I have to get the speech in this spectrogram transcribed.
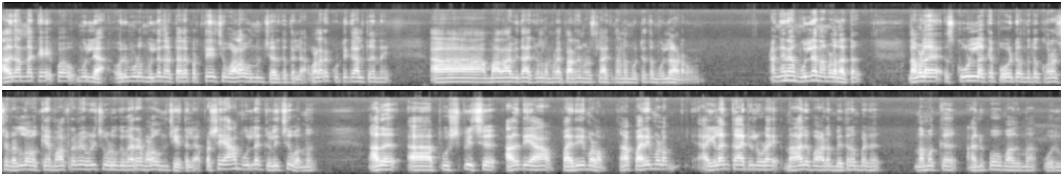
അതിനന്നൊക്കെ ഇപ്പോൾ മുല്ല ഒരു മൂട് മുല്ല നട്ടാൽ പ്രത്യേകിച്ച് വളമൊന്നും ചേർക്കത്തില്ല. വളരെ കുട്ടിക്കാലത്ത് തന്നെ മാതാപിതാക്കൾ നമ്മളെ പറഞ്ഞ് മനസ്സിലാക്കുന്നതാണ് മുറ്റത്ത് മുല്ല നടണമെന്ന് അങ്ങനെ മുല്ല നമ്മൾ നട്ട്. നമ്മൾ സ്കൂളിലൊക്കെ പോയിട്ട് വന്നിട്ട് കുറച്ച് വെള്ളമൊക്കെ മാത്രമേ ഒഴിച്ചു കൊടുക്കൂ വേറെ വളമൊന്നും ചെയ്യത്തില്ല. പക്ഷേ ആ മുല്ല കിളിച്ച് വന്ന് അത് പുഷ്പിച്ച് അതിന്റെ ആ പരിമളം ആ പരിമളം ഇളം കാറ്റിലൂടെ നാല് പാടും വിതറുമ്പോൾ നമുക്ക് അനുഭവമാകുന്ന ഒരു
